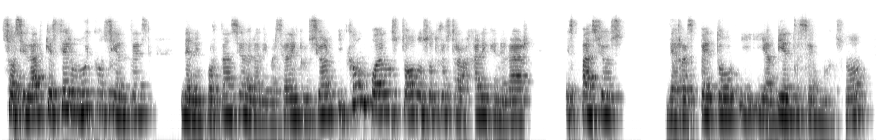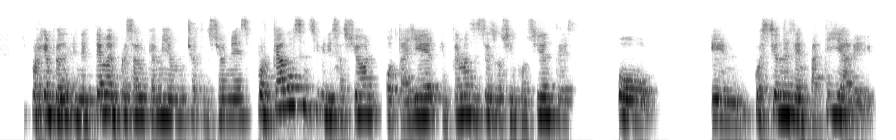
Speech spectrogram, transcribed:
sociedad que ser muy conscientes de la importancia de la diversidad e inclusión y cómo podemos todos nosotros trabajar en generar espacios de respeto y, y ambientes seguros, ¿no? por ejemplo, en el tema empresa, lo que a mí me llama mucha atención es por cada sensibilización o taller en temas de sesgos inconscientes o en cuestiones de empatía de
